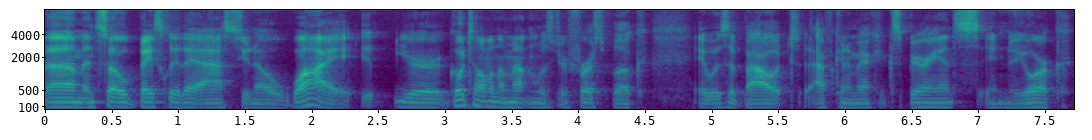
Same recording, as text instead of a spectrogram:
Um, and so basically, they asked, you know, why your "Go Tell It on the Mountain" was your first book. It was about African American experience in New York,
